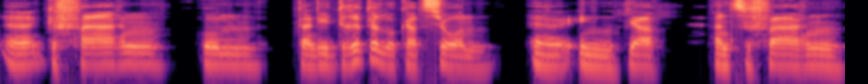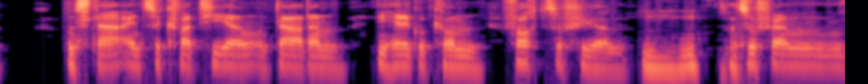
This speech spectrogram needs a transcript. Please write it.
äh, gefahren, um dann die dritte Lokation äh, in ja anzufahren, uns da einzuquartieren und da dann die Helgocon fortzuführen. Mhm. Insofern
